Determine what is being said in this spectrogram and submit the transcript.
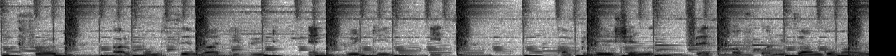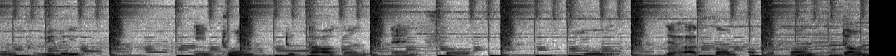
His third album Seva debuted and greatest hits compilation Best of Oliver Ngoma was released in 20, 2004. So there are some of the songs done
